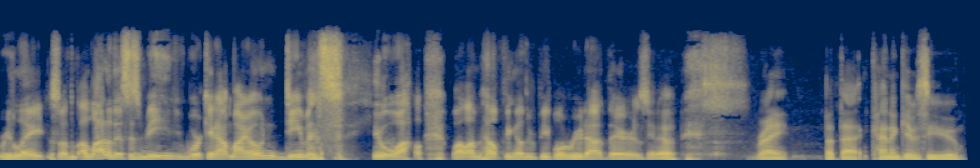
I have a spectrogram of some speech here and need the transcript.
relate. So a lot of this is me working out my own demons while while I'm helping other people root out theirs. You know, right. But that kind of gives you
